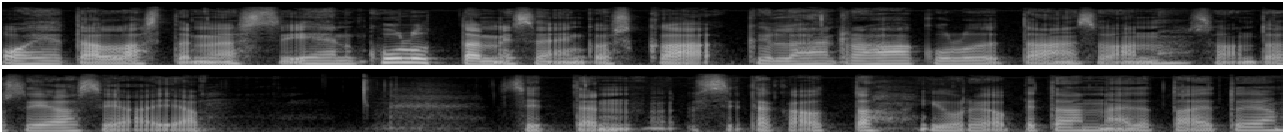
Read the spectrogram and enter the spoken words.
ohjata lasta myös siihen kuluttamiseen, koska kyllähän rahaa kulutetaan, se on, se on tosiasia ja sitten sitä kautta juuri opitaan näitä taitoja.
